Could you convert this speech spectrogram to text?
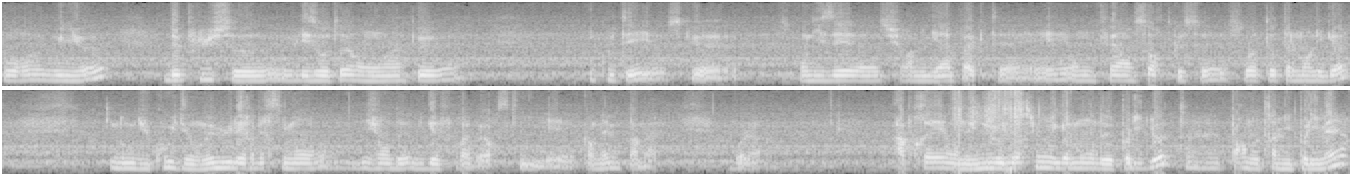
pour euh, WinUE. De plus, euh, les auteurs ont un peu écouté ce ce qu'on disait sur Amiga Impact et ont fait en sorte que ce soit totalement légal. Donc du coup, ils ont même eu les remerciements des gens de Amiga Forever, ce qui est quand même pas mal. Voilà. Après, on a une nouvelle version également de Polyglot euh, par notre ami Polymère.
